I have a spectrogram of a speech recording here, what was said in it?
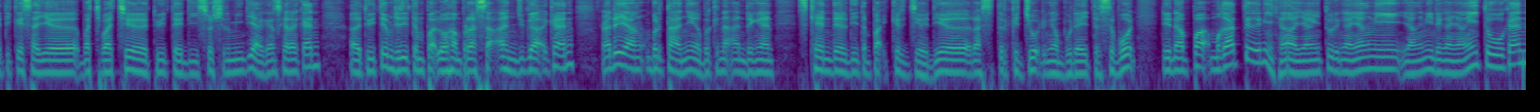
ketika saya baca-baca Twitter di social media kan sekarang kan uh, Twitter menjadi tempat luahan perasaan juga kan. Ada yang bertanya berkenaan dengan skandal di tempat kerja. Dia rasa terkejut dengan budaya tersebut. Dia nampak merata ni. Ha yang itu dengan yang ni, yang yang ni dengan yang itu kan?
